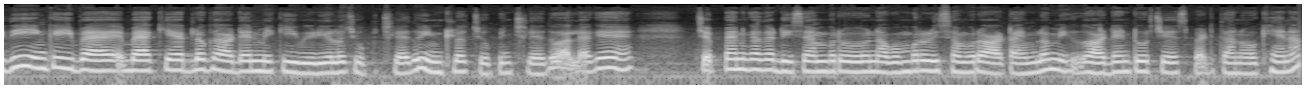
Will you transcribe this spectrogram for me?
ఇది ఇంకా ఈ బ్యా బ్యాక్ యార్డ్లో గార్డెన్ మీకు ఈ వీడియోలో చూపించలేదు ఇంట్లో చూపించలేదు. అలాగే చెప్పాను కదా డిసెంబరు నవంబరు డిసెంబరు ఆ టైంలో మీకు గార్డెన్ టూర్ చేసి పెడతాను ఓకేనా?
